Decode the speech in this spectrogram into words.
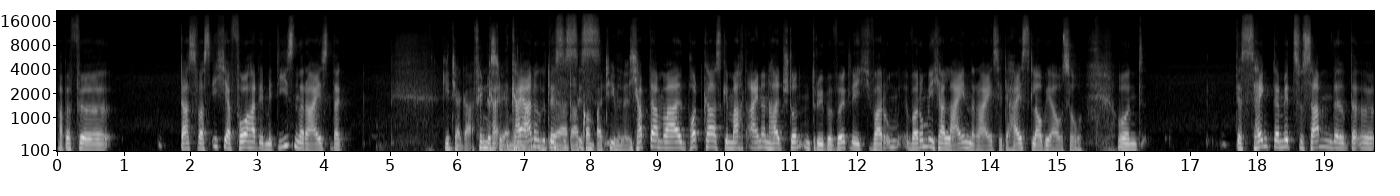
Aber für das, was ich ja vorhatte mit diesen Reisen, da geht ja gar, findest keine, du ja keine Ahnung, das ist, da kompatibel ist. Ich habe da mal einen Podcast gemacht, eineinhalb Stunden drüber, wirklich, warum, warum ich allein reise. Der heißt, glaube ich, auch so. Und das hängt damit zusammen, da, da,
